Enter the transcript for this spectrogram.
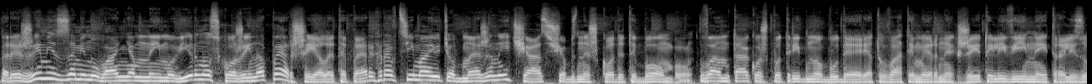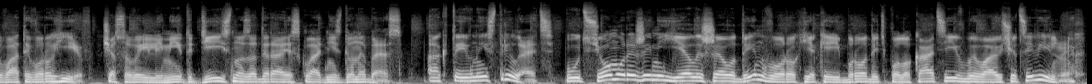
Режим із замінуванням неймовірно схожий на перший, але тепер гравці мають обмежений час, щоб знешкодити бомбу. Вам також потрібно буде рятувати мирних жителів і нейтралізувати ворогів. Часовий ліміт дійсно задирає складність до небес. Активний стрілець у цьому режимі є лише один ворог, який бродить по локації, вбиваючи цивільних.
